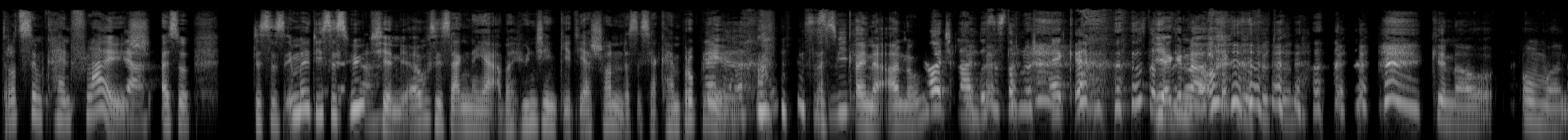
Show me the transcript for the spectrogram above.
trotzdem kein Fleisch. Ja. Also Das ist immer dieses Hühnchen, ja, wo sie sagen, na ja, aber Hühnchen geht ja schon, das ist ja kein Problem. Ja, ja. Das, das ist wie keine Ahnung. Deutschland, das ist doch nur Speck. ja, genau. genau. Oh Mann.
